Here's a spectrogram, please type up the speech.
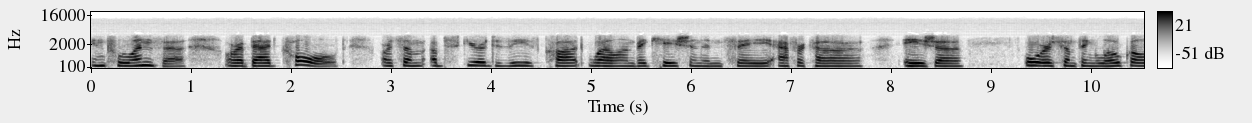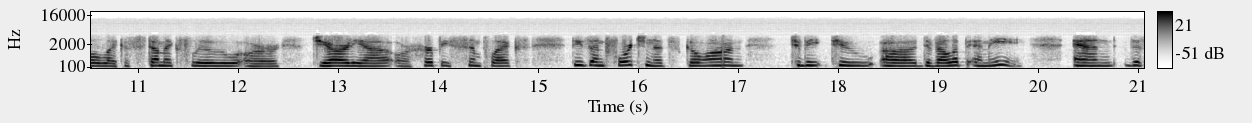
influenza or a bad cold or some obscure disease caught while on vacation in, say, Africa, Asia, or something local like a stomach flu or giardia or herpes simplex. These unfortunates go on to be to uh, develop ME, and this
